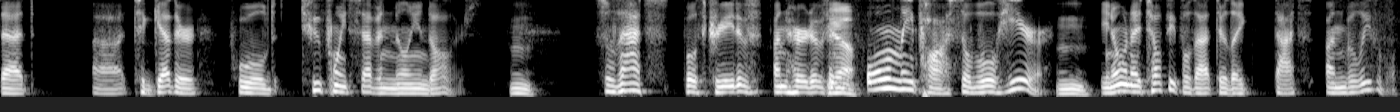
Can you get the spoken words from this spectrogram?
that uh, together pooled $2.7 million. So that's both creative, unheard of, and only possible here. You know, when I tell people that, they're like, that's unbelievable.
